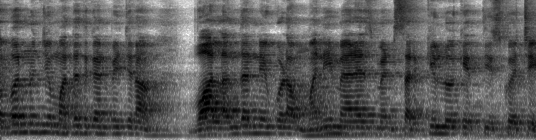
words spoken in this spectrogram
ఎవరి నుంచి మద్దతు కనిపించినా వాళ్ళందరినీ కూడా మనీ మేనేజ్మెంట్ సర్కిల్లోకి తీసుకొచ్చి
